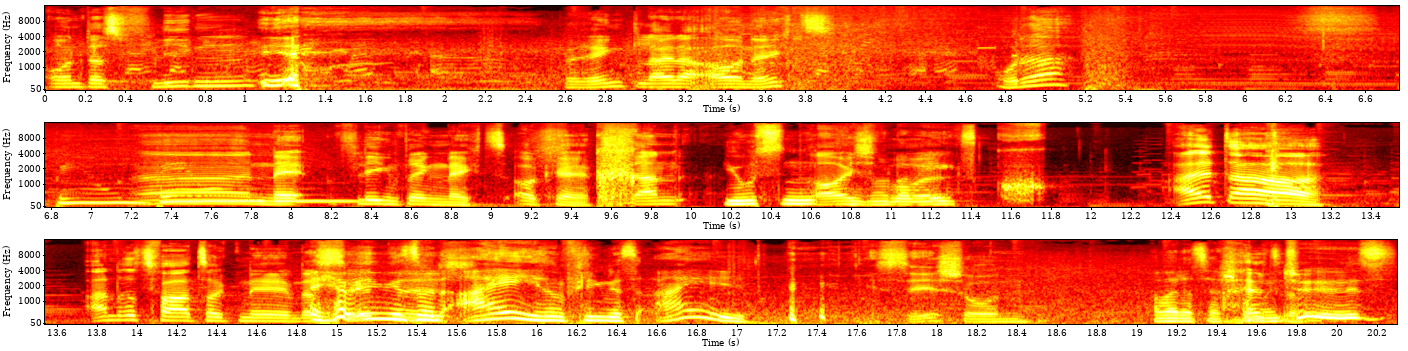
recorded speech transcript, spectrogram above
Und das Fliegen Ja. bringt leider auch nichts. Oder? Bium, Äh, bium. ne, Fliegen bringt nichts. Okay, dann... Houston, Brauch wir ich wohl. unterwegs. Alter! Anderes Fahrzeug nehmen. Ich habe irgendwie so ein nicht. Ei, so ein fliegendes Ei. Ich sehe schon. Aber das ist ja schon mal Alter. Tschüss.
